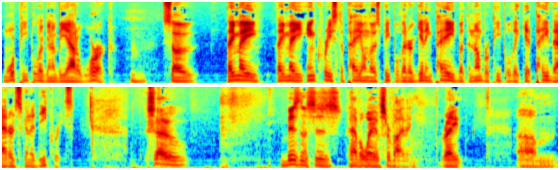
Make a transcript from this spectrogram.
more people are going to be out of work. Mm-hmm. So they may they may increase the pay on those people that are getting paid, but the number of people that get paid that is going to decrease. So businesses have a way of surviving, right? Um,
